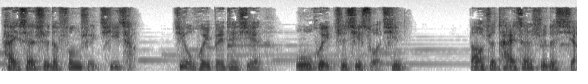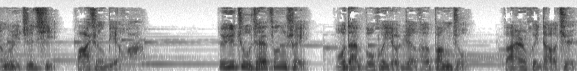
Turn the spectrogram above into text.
泰山石的风水气场就会被这些污秽之气所侵，导致泰山石的祥瑞之气发生变化。对于住宅风水不但不会有任何帮助，反而会导致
